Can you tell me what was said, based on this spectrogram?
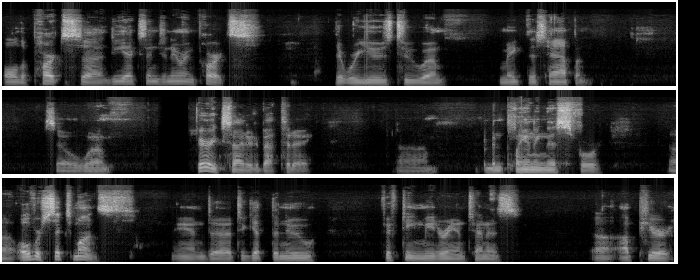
all the parts, uh, DX engineering parts that were used to um, make this happen. So, um, very excited about today. Um, I've been planning this for uh, over six months, and uh, to get the new 15 meter antennas uh, up here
